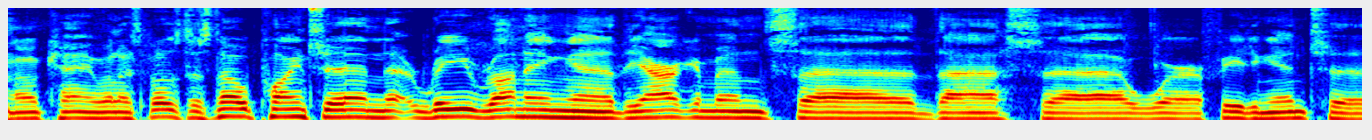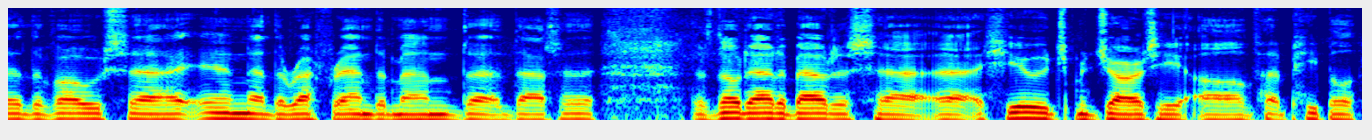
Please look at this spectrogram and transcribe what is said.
Okay, well, I suppose there's no point in rerunning uh, the arguments uh, that uh, were feeding into the vote uh, in the referendum, and uh, that uh, there's no doubt about it, a huge majority of people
